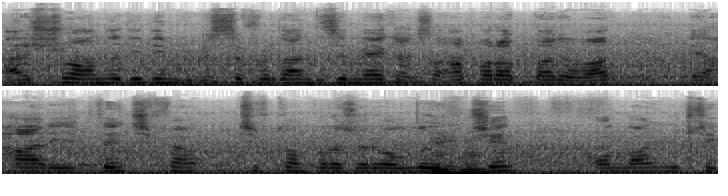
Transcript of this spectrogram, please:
Hani şu anda dediğim gibi sıfırdan dizilmeye kalksa aparatları var. E, hariyetten çift, çift kompresörü olduğu için ondan yüksek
